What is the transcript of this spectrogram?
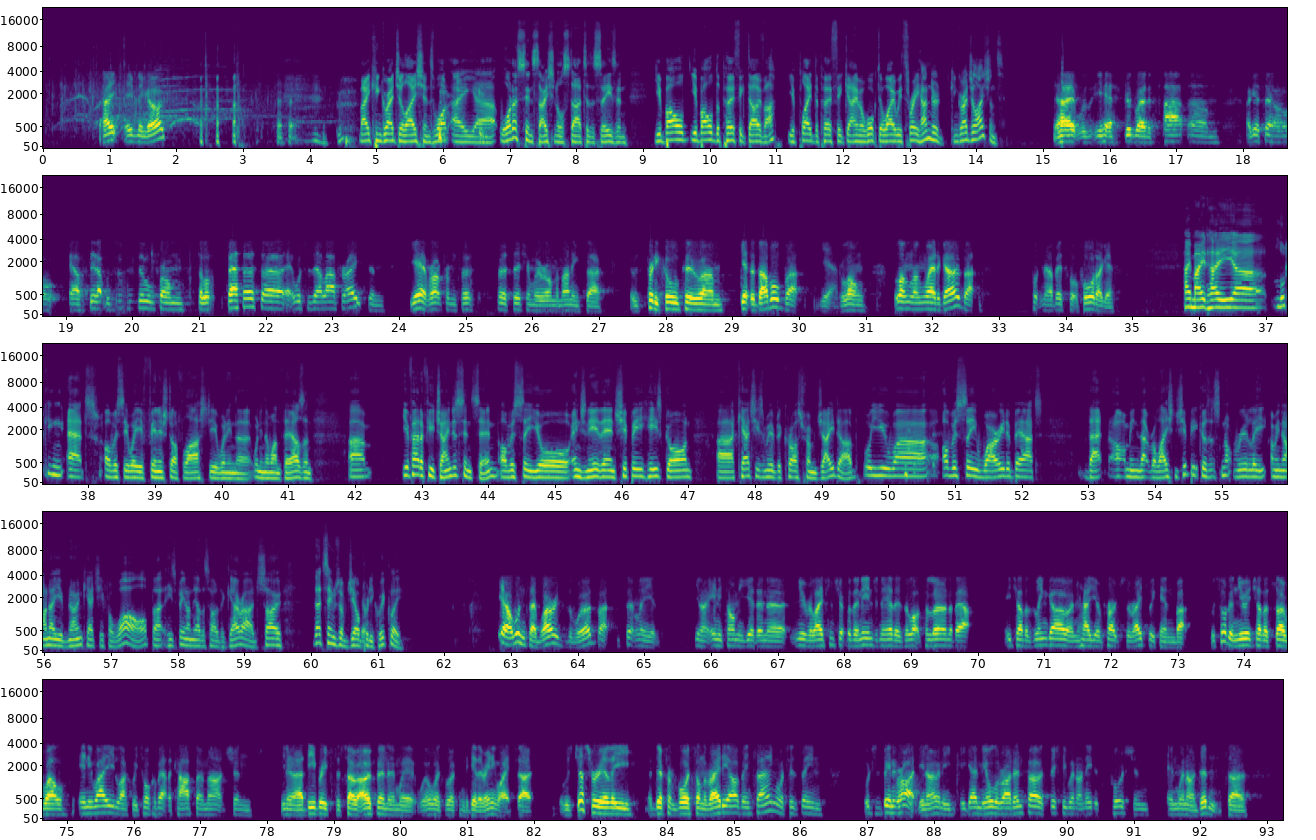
Hey, evening, guys. Mate, congratulations! What a uh, what a sensational start to the season. You bowled you bowled the perfect over. You've played the perfect game and walked away with three hundred. Congratulations. Hey, it was yeah, good way to start. Um, I guess our our setup was still from the Bathurst, uh, which was our last race, and yeah, right from first first session we were on the money. So it was pretty cool to um, get the double, but yeah, long, long, long way to go, but putting our best foot forward, I guess. Hey mate, hey, uh, looking at obviously where you finished off last year, winning the winning the one thousand. Um, you've had a few changes since then. Obviously, your engineer then, Chippy, he's gone. Uh, Couchy's moved across from J Dub. Were you uh, obviously worried about that? I mean, that relationship because it's not really. I mean, I know you've known Couchy for a while, but he's been on the other side of the garage, so that seems to have gelled pretty quickly. Yeah, I wouldn't say worried's the word, but certainly it's you know, anytime you get in a new relationship with an engineer, there's a lot to learn about each other's lingo and how you approach the race weekend. But we sort of knew each other so well anyway. Like we talk about the car so much, and you know, our debriefs are so open, and we're we're always working together anyway. So it was just really a different voice on the radio. I've been saying, which has been which has been right, you know. And he he gave me all the right info, especially when I needed to push and and when I didn't. So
